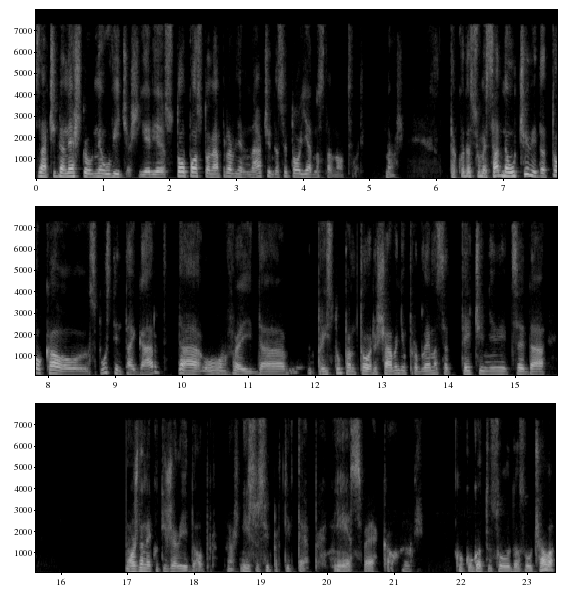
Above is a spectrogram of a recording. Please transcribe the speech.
znači da nešto ne uviđaš, jer je 100% napravljen način da se to jednostavno otvori, znaš. Tako da su me sad naučili da to kao spustim taj gard, da, ovaj, da pristupam to rešavanju problema sa te činjenice da možda neko ti želi i dobro. Znaš, nisu svi protiv tebe, nije sve kao, znaš, koliko god to suludo zvučalo,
